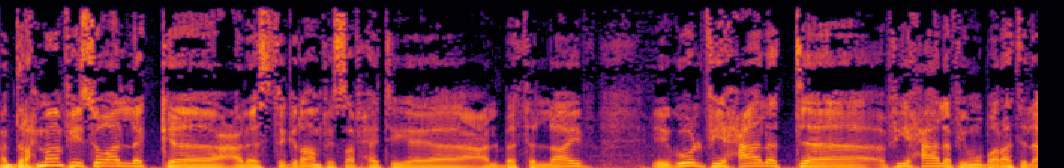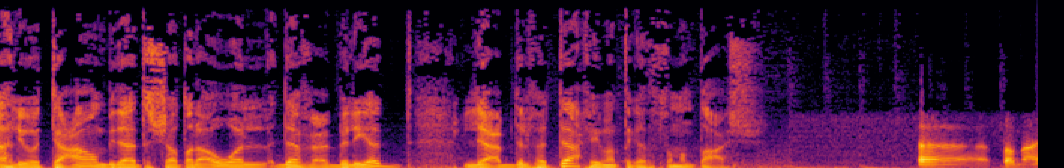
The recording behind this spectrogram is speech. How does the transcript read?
عبد الرحمن في سؤال لك آه، على إنستغرام في صفحتي آه، على البث ال live. يقول في حالة آه، في حالة في مباراة الأهلي والتعاون بداية الشوط الأول دفع باليد لعبد الفتاح في منطقة ال 18 آه طبعا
